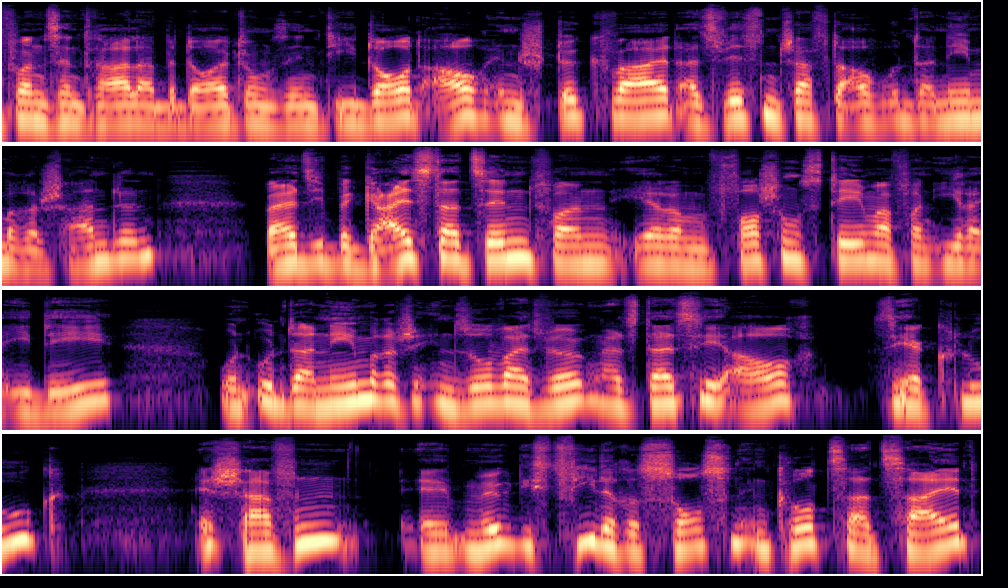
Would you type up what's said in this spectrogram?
von zentraler Bedeutung sind, die dort auch ein Stück weit als Wissenschaftler auch unternehmerisch handeln, weil sie begeistert sind von ihrem Forschungsthema, von ihrer Idee und unternehmerisch insoweit wirken, als dass sie auch sehr klug es schaffen, äh, möglichst viele Ressourcen in kurzer Zeit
